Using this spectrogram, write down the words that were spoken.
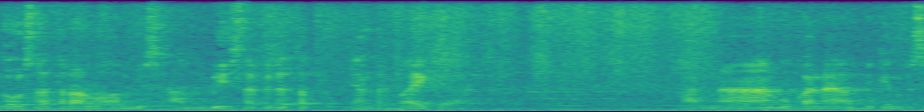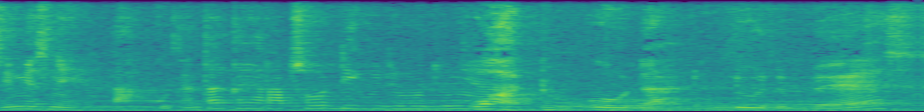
nggak usah terlalu ambis-ambis, tapi tetap yang terbaik ya. Karena bukannya bikin pesimis nih, takut ntar kayak Rhapsody ujung-ujungnya. Waduh. Udah do the best,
